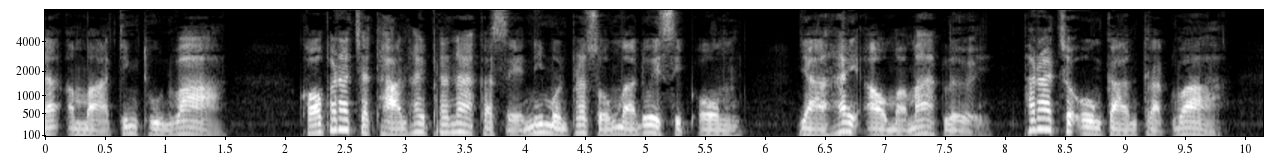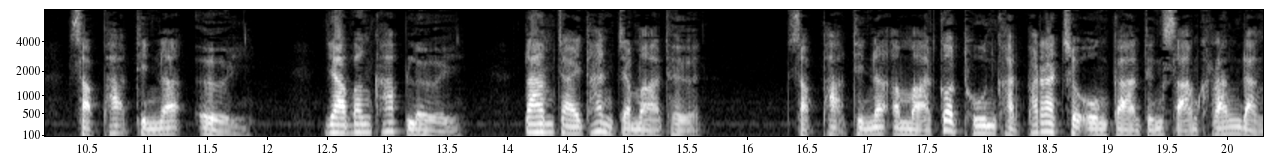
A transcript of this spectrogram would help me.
นะอมาจึงทูลว่า ขอพระราชทานให้พระนาคเษนนิมนต์พระสงฆ์มาด้วยสิบองค์ อย่าให้เอามามากเลย พระราชองค์การตรัสว่า สัพพะทินะเอ่ย อย่าบังคับเลย ตามใจท่านจะมาเถิด สัพพทินะอมาตก็ทูลขัดพระราชโองการถึงสามครั้งดัง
